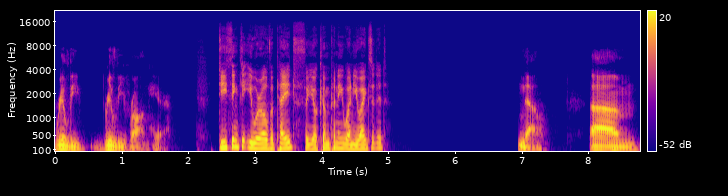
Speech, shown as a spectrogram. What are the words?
really, really wrong here. Do you think that you were overpaid for your company when you exited? No. Um,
